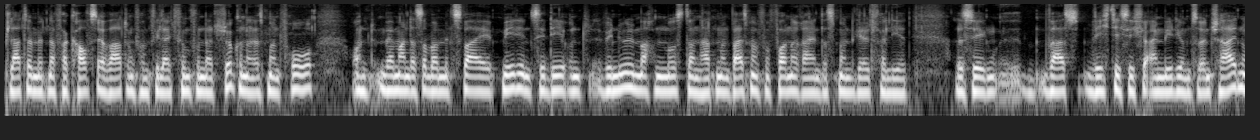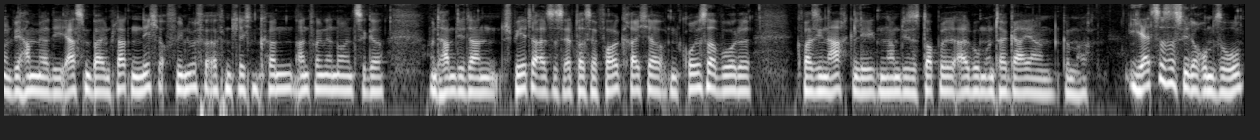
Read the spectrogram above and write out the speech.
Platte mit einer Verkaufserwartung von vielleicht 500 Stück und dann ist man froh. Und wenn man das aber mit zwei Medien, CD und Vinyl machen muss, dann hat man, weiß man von vornherein, dass man Geld verliert. Deswegen äh, war es wichtig, sich für ein Medium zu entscheiden. Und wir haben ja die ersten beiden Platten nicht auf Vinyl veröffentlichen können, Anfang der 90er, und haben die dann später, als es etwas erfolgreicher und größer wurde, quasi nachgelegt und haben dieses Doppelalbum unter Geiern gemacht. Jetzt ist es wiederum so,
